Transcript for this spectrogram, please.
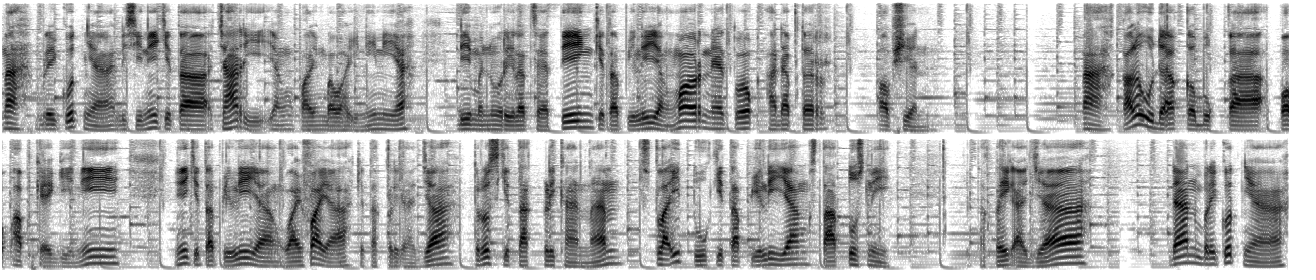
Nah, berikutnya di sini kita cari yang paling bawah ini nih ya di menu Relate Setting, kita pilih yang More Network Adapter Option. Nah, kalau udah kebuka pop-up kayak gini, ini kita pilih yang WiFi ya. Kita klik aja, terus kita klik kanan. Setelah itu kita pilih yang status nih. Kita klik aja. Dan berikutnya,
